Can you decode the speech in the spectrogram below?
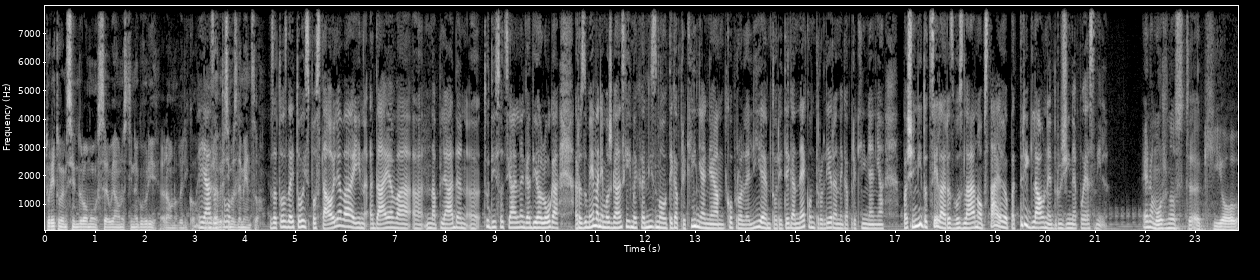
Turetovem sindromu se v javnosti ne govori ravno veliko, ja, zato, recimo z demenco. Zato zdaj to izpostavljava in dajeva uh, napladen uh, tudi socialnega dialoga, razumevanje možganskih mehanizmov tega preklinjanja, koprolalije, torej tega nekontroliranega preklinjanja, pa še ni docela razvozlano, obstajajo pa tri glavne družine pojasnil. Ena možnost, eh, ki jo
